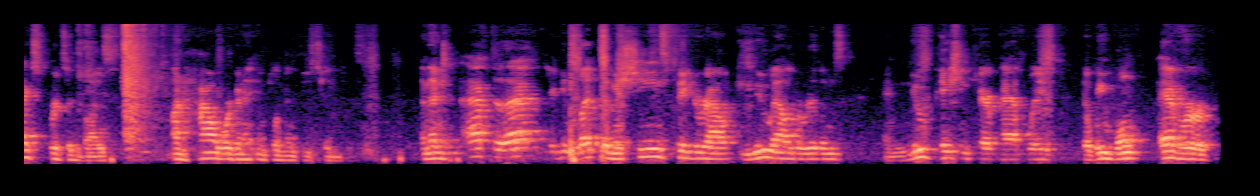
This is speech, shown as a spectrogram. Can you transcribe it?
experts' advice on how we're going to implement these changes. And then after that, you can let the machines figure out new algorithms and new patient care pathways that we won't ever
